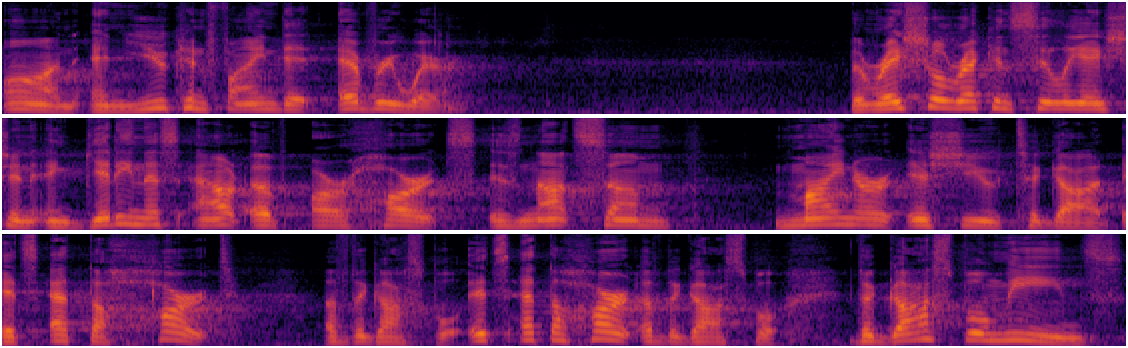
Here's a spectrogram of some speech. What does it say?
on. And you can find it everywhere. The racial reconciliation and getting this out of our hearts is not some minor issue to God. It's at the heart of the gospel. It's at the heart of the gospel. The gospel means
